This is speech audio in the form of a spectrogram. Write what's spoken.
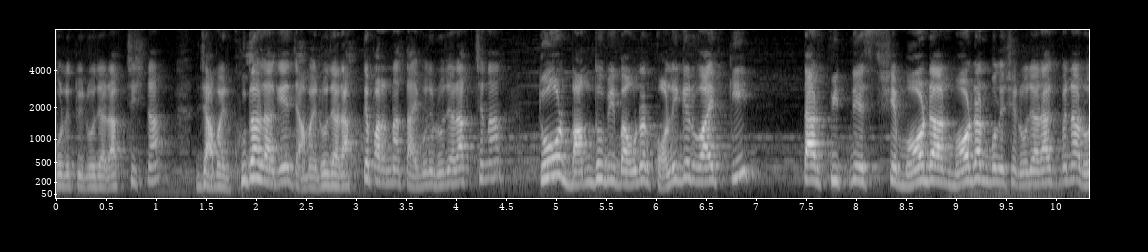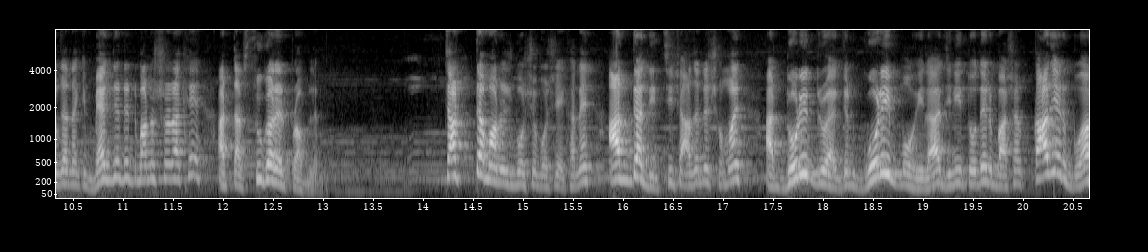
বলে তুই রোজা রাখছিস না। জামাইয়ের ক্ষুধা লাগে, জামাই রোজা রাখতে পারে না, তাই বলে রোজা রাখছে না। তোর বান্ধবী বা ওনার কলিগের ওয়াইফ কি? তার ফিটনেস সে মডার্ন মডার্ন বলে সে রোজা রাখবে না, রোজা নাকি ব্যাকডেটেড মানুষরা রাখে, আর তার সুগারের প্রবলেম চারটা মানুষ বসে বসে এখানে আড্ডা দিচ্ছিস আজানের সময় আর দরিদ্র একজন গরিব মহিলা যিনি তোদের বাসার কাজের বুয়া,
